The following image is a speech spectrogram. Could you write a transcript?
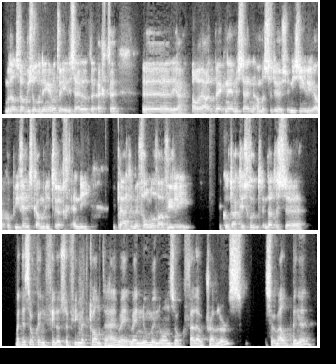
Maar dat is wel een bijzonder ding, hè? wat we eerder zeiden. Dat er echt uh, ja, alle oud-werknemers zijn ambassadeurs. En die zien jullie ook op events komen die terug. En die, die praten ja. met vol lof over jullie. De contact is goed. En dat is... Uh... Maar het is ook een filosofie met klanten. Hè? Wij, wij noemen ons ook fellow travelers. Zowel binnen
